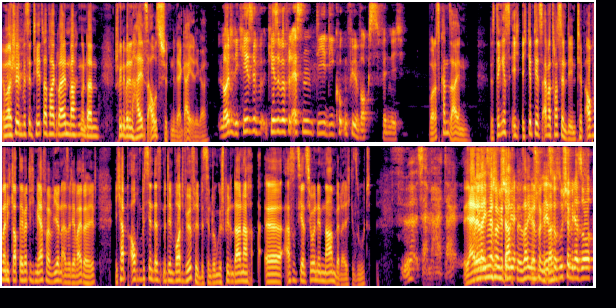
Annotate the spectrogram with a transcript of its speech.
Immer schön ein bisschen Tetrapack reinmachen und dann schön über den Hals ausschütten. Wäre geil, Digga. Leute, die Käse, Käsewürfel essen, die, die gucken viel Vox, finde ich. Boah, das kann sein. Das Ding ist, ich, ich gebe dir jetzt einfach trotzdem den Tipp, auch wenn ich glaube, der wird dich mehr verwirren, als er dir weiterhilft. Ich habe auch ein bisschen das mit dem Wort Würfel ein bisschen rumgespielt und danach äh, Assoziationen im Namenbereich gesucht für, sag mal, da. Ja, das habe ich mir schon gedacht. das hab ich mir schon gedacht. Jetzt versuch schon wieder so,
